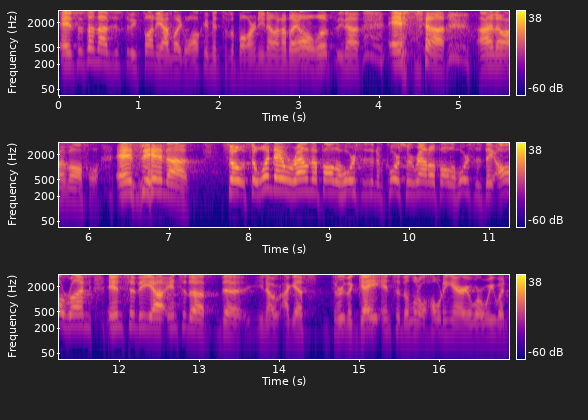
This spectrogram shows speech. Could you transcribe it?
And so sometimes just to be funny, I'd like walk him into the barn, you know, and I'd be like, oh, whoops, you know. And uh, I know I'm awful. And then, uh, so, so one day we're rounding up all the horses, and of course, we round up all the horses, they all run into the, uh, into the, the, you know, I guess through the gate into the little holding area where we would,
